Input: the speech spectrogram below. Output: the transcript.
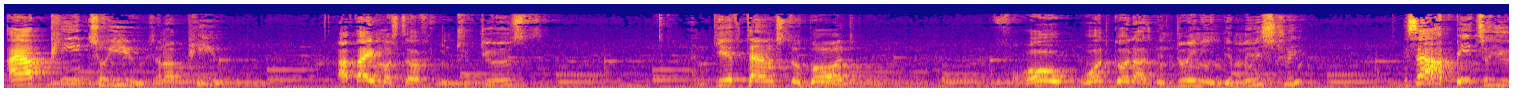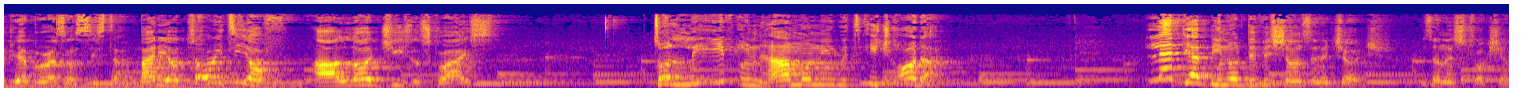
I appeal to you, it's an appeal. He must have introduced and give thanks to God for all what God has been doing in the ministry. He said, I appeal to you, dear brothers and sisters, by the authority of our Lord Jesus Christ, to live in harmony with each other. Let there be no divisions in the church. It's an instruction.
